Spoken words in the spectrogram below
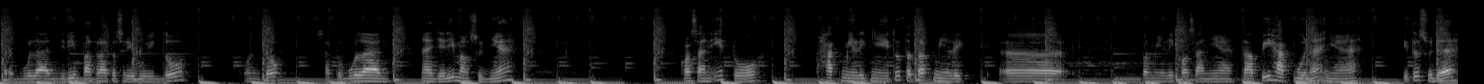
per bulan jadi 400 ribu itu untuk satu bulan. Nah, jadi maksudnya kosan itu hak miliknya itu tetap milik eh, pemilik kosannya, tapi hak gunanya itu sudah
